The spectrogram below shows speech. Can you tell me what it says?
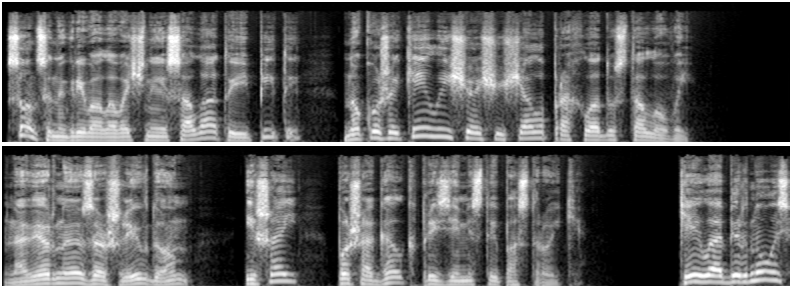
Солнце нагревало овощные салаты и питы, но кожа Кейлы еще ощущала прохладу столовой. «Наверное, зашли в дом». Ишай пошагал к приземистой постройке. Кейла обернулась,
